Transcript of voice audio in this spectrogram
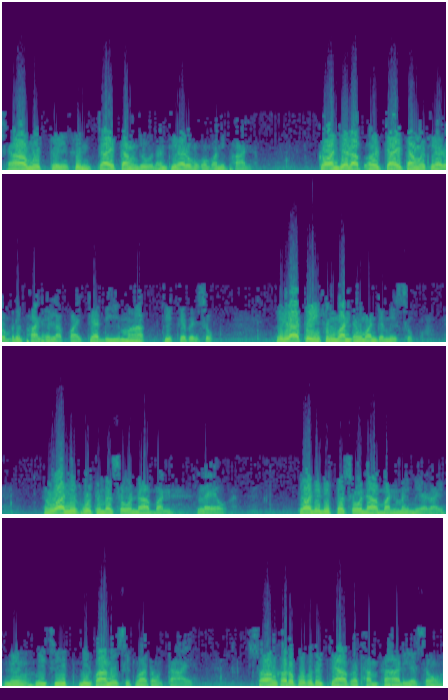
เช้ามืดตื่นขึ้นใจตั้งอยู่อันที่อารมณ์ของพระนิพพานก่อนจะหลับเออใจตั้งไว้ที่อารมณ์พระนิพพานให้หลับไปจะดีมากจิตจะเป็นสุข เวลาตื่นขึ้นวันทั้งวันจะมีสุขวันนี้พูดถึงพระโสดาบันแล้วย้อนอีกนิดพระโสดาบันไม่มีอะไรหนึ่งมีชีวิตมีความรู้สึกว่าต้องตายสองเคารพพระพุทธเจ้าพระธรรมพระอริยสงฆ์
